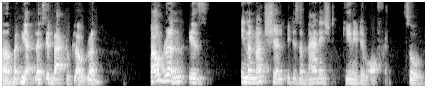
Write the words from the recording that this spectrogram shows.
Uh, but yeah, let's get back to Cloud Run. Cloud Run is, in a nutshell, it is a managed Knative offering. So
